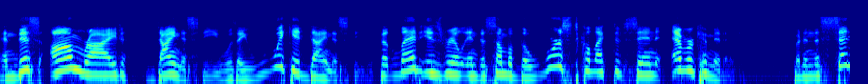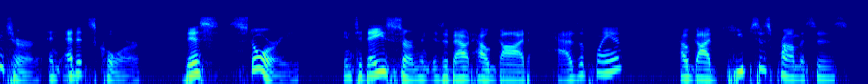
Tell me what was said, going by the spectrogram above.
And this Omride dynasty was a wicked dynasty that led Israel into some of the worst collective sin ever committed. But in the center and at its core, this story in today's sermon is about how God has a plan, how God keeps his promises,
